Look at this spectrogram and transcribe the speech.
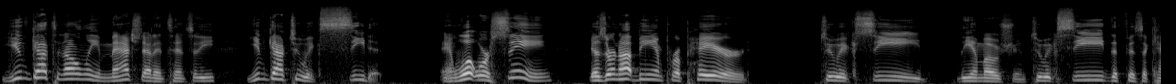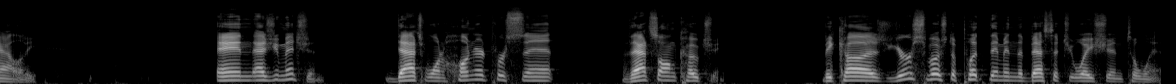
You've got to not only match that intensity, you've got to exceed it. And what we're seeing is they're not being prepared to exceed the emotion, to exceed the physicality. And as you mentioned, that's 100% that's on coaching because you're supposed to put them in the best situation to win.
